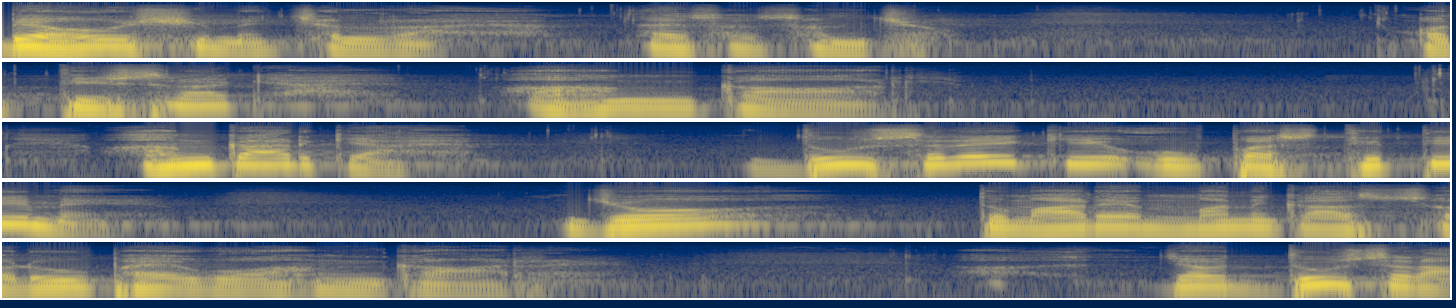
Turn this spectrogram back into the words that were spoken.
बेहोशी में चल रहा है। ऐसा समझो। और तीसरा क्या है? अहंकार। अहंकार क्या है? दूसरे की उपस्थिति में जो तुम्हारे मन का स्वरूप है, वो अहंकार है। जब दूसरा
